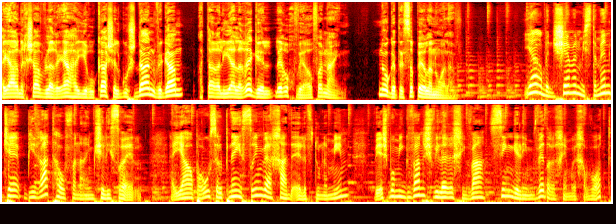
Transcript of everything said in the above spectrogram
היער נחשב לריאה הירוקה של גוש דן וגם אתר עלייה לרגל לרוכבי האופניים. נוגה תספר לנו עליו. יער בן שמן מסתמן כבירת האופניים של ישראל. היער פרוס על פני 21 אלף דונמים, ויש בו מגוון שבילי רכיבה, סינגלים ודרכים רחבות,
